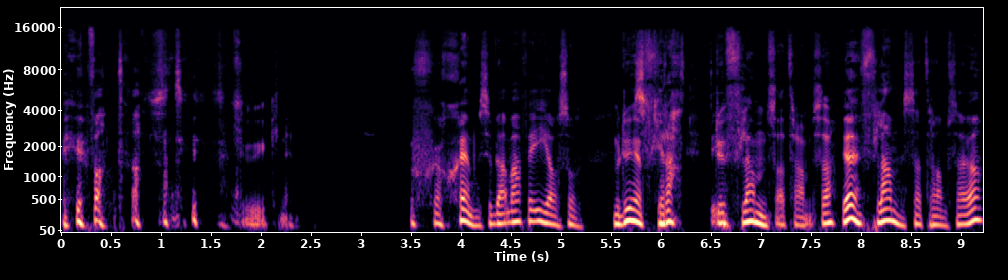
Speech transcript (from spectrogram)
är fantastisk. Du är knäpp. Usch, jag skäms ibland. Varför är jag så Men du är en, skrattig? du är flamsa-tramsa. Jag är en flamsa-tramsa, ja.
